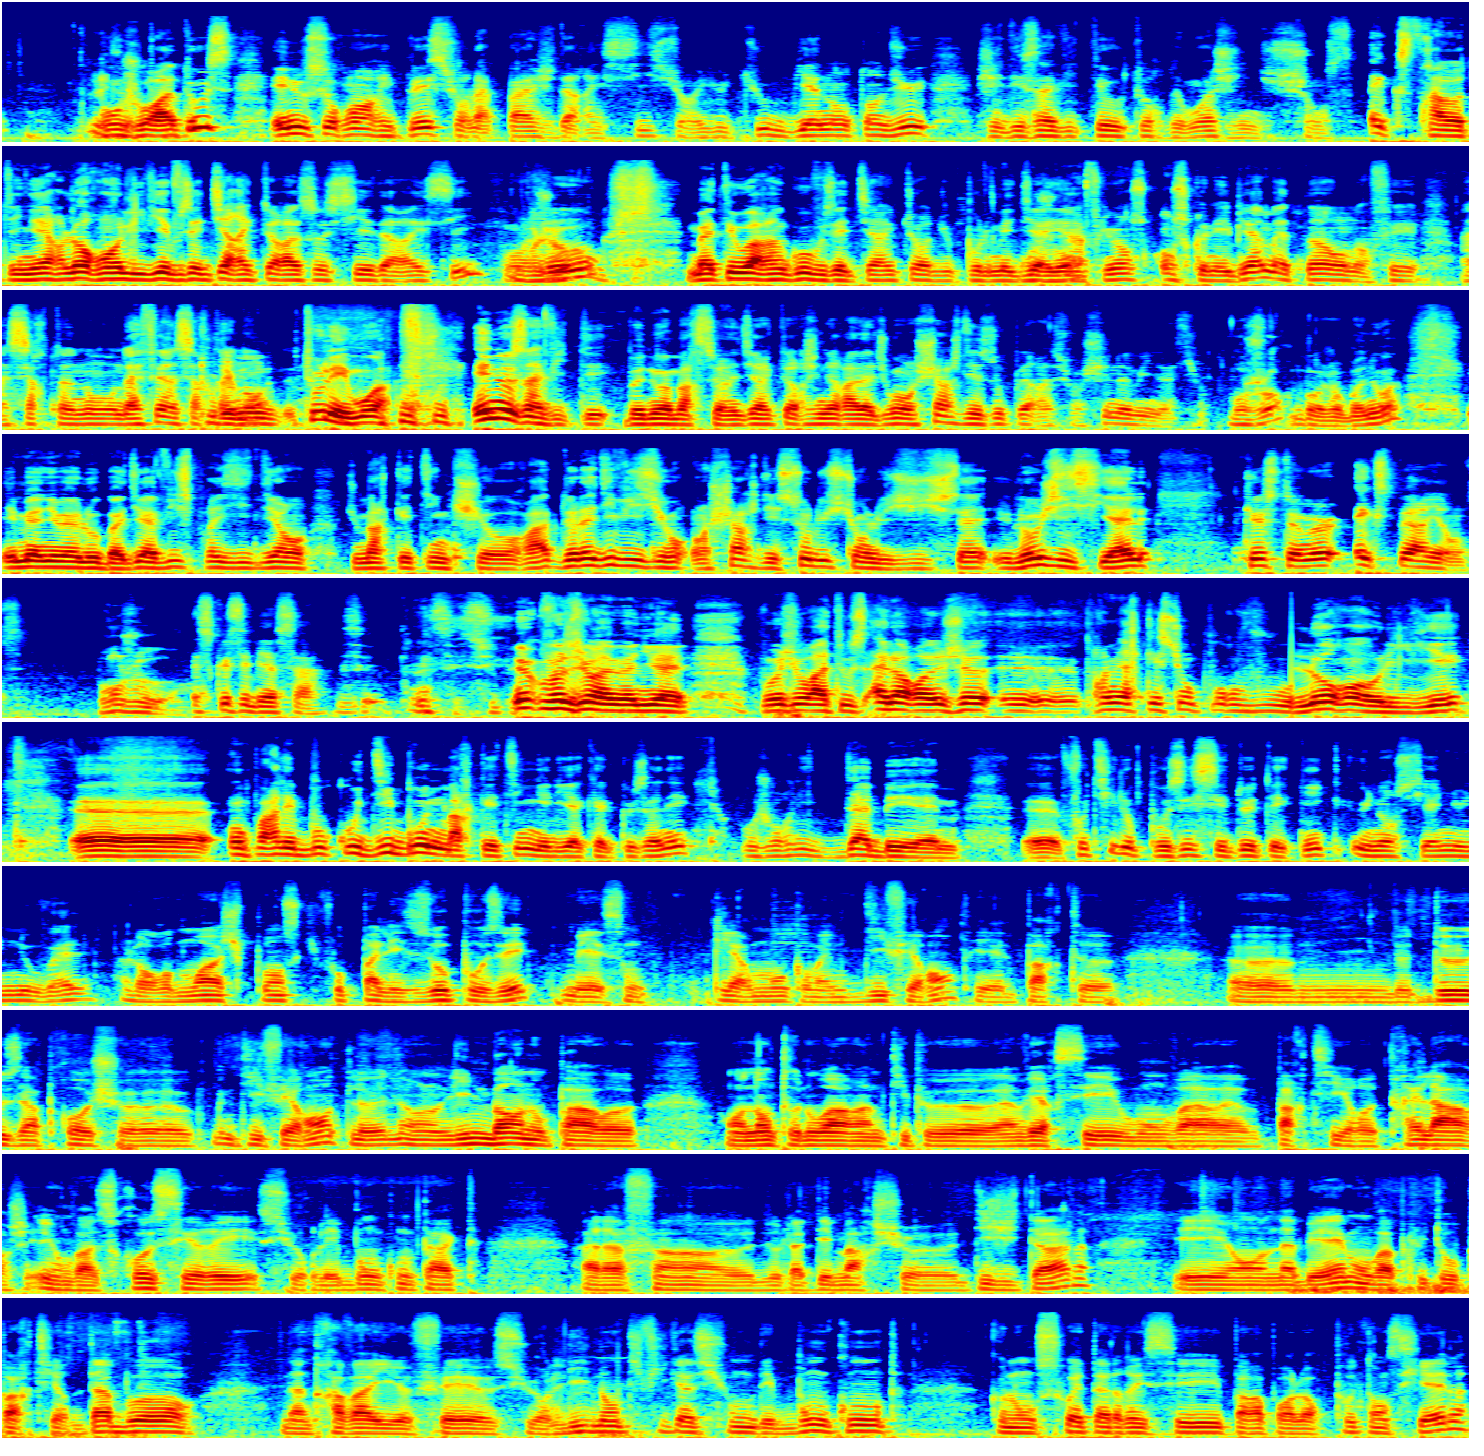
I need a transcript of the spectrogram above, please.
Bonjour à tous et nous serons en replay sur la page d'Aressi sur YouTube. Bien entendu, j'ai des invités autour de moi, j'ai une chance extraordinaire. Laurent Olivier, vous êtes directeur associé d'Aressi. Bonjour. Mathéo Aringo, vous êtes directeur du pôle média et influence. On se connaît bien maintenant, on en fait un certain nombre, on a fait un certain nombre tous les mois. et nos invités, Benoît Marcelin, directeur général adjoint en charge des opérations chez Nomination. Bonjour. Bonjour Benoît. Emmanuel Obadia, vice-président du marketing chez Oracle, de la division en charge des solutions logicielles Customer Experience. Bonjour. Est-ce que c'est bien ça? C'est super. Bonjour Emmanuel. Bonjour à tous. Alors, euh, je, euh, première question pour vous, Laurent Olivier. Euh, on parlait beaucoup d'e-bound marketing il y a quelques années. Aujourd'hui, d'ABM. Faut-il opposer ces deux techniques, une ancienne, une nouvelle? Alors, moi, je pense qu'il ne faut pas les opposer, mais elles sont clairement quand même différentes et elles partent de deux approches différentes. dans l'inbound, on part en entonnoir un petit peu euh, inversé où on va partir très large et on va se resserrer sur les bons contacts à la fin euh, de la démarche euh, digitale. Et en ABM, on va plutôt partir d'abord d'un travail fait sur l'identification des bons comptes que l'on souhaite adresser par rapport à leur potentiel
